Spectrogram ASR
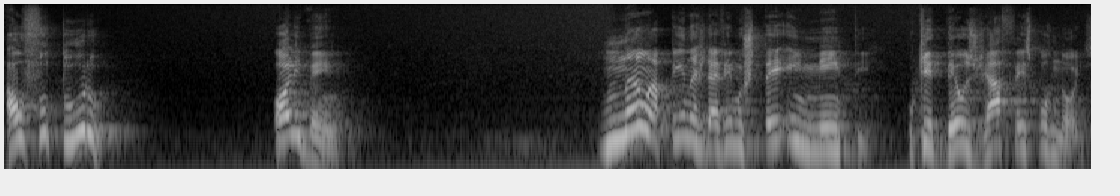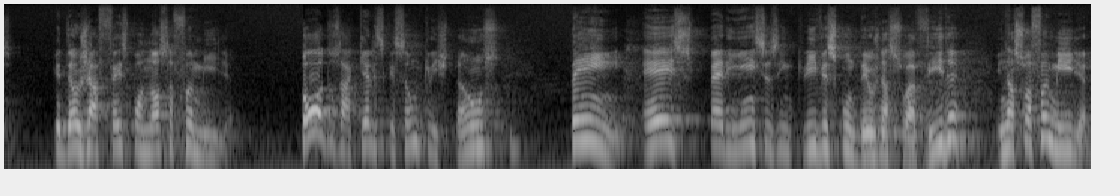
ao futuro. Olhe bem, não apenas devemos ter em mente o que Deus já fez por nós, o que Deus já fez por nossa família. Todos aqueles que são cristãos têm experiências incríveis com Deus na sua vida e na sua família.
